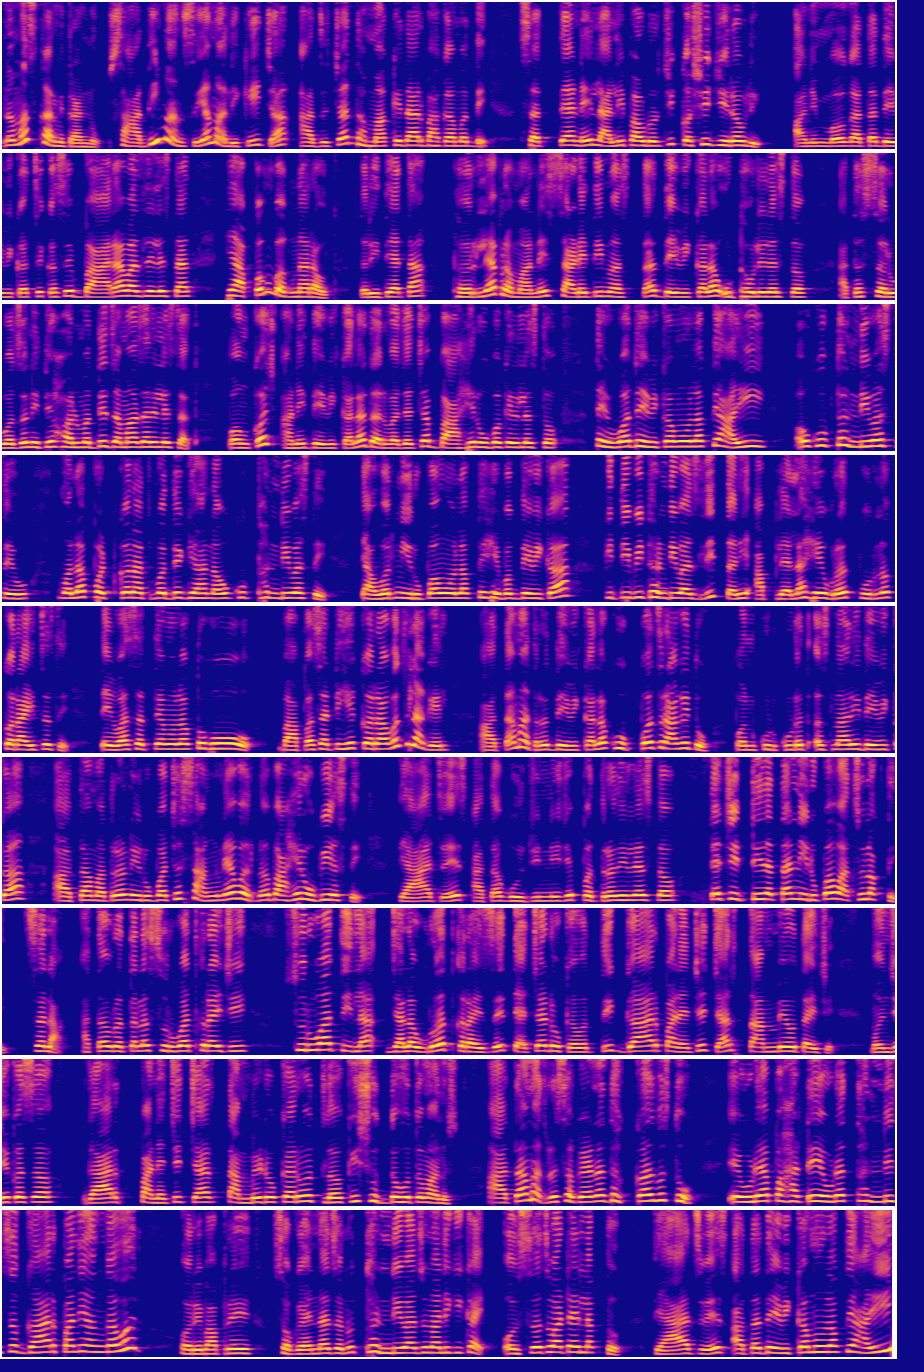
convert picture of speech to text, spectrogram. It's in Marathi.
नमस्कार मित्रांनो साधी माणसं या मालिकेच्या आजच्या धमाकेदार भागामध्ये सत्याने लाली पावडरची कशी जिरवली आणि मग आता देविकाचे कसे बारा वाजलेले असतात हे आपण बघणार आहोत. तर इथे आता ठरल्याप्रमाणे साडेतीन वाजता देविकाला उठवलेलं असतं. आता सर्वजण इथे हॉलमध्ये जमा झालेले असतात. पंकज आणि देविकाला दरवाजाच्या बाहेर उभं केलेलं असतं. तेव्हा देविका म्हणू लागते आई अहो खूप थंडी वाजते हो. मला पटकन आतमध्ये घ्या ना अहो खूप थंडी वाजते. त्यावर निरुपा म्हणू लागते हे बघ देविका किती बी थंडी वाजली तरी आपल्याला हे व्रत पूर्ण करायचंच आहे. तेव्हा सत्य म्हणू लागतो हो बापासाठी हे करावंच लागेल. आता मात्र देविकाला खूपच राग येतो. पण कुडकुडत असणारी देविका आता मात्र निरुपाच्या सांगण्यावरनं बाहेर उभी असते. त्याच वेळेस आता गुरुजींनी जे पत्र दिले असतं त्या चिठ्ठीत आता निरुपा वाचू लागते. चला आता व्रताला सुरुवात करायची. सुरुवातीला ज्याला व्रत करायचे त्याच्या डोक्यावरती गार पाण्याचे चार तांबे ओतायचे. म्हणजे कसं? गार पाण्याचे चार तांबे डोक्यावर ओतलं की शुद्ध होतं माणूस. आता मात्र सगळ्यांना धक्काच बसतो. एवढ्या पहाटे एवढ्या थंडीचं गार पाणी अंगावर? अरे बापरे सगळ्यांना जणू थंडी वाजून आली की काय? असंच वाटायला लागतं. त्याच वेळेस आता देविका म्हणू लागते आई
